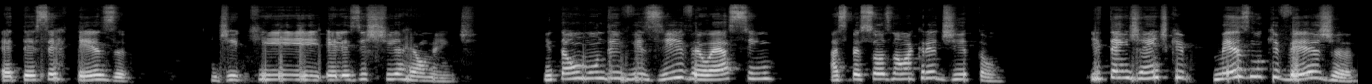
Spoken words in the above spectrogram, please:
é, ter certeza de que ele existia realmente. Então, o mundo invisível é assim, as pessoas não acreditam. E tem gente que, mesmo que veja,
